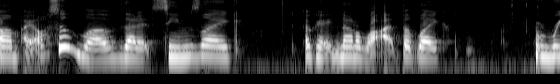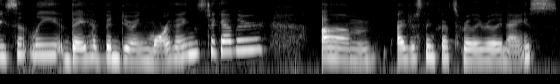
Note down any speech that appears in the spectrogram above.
Um, I also love that it seems like, okay, not a lot, but like recently they have been doing more things together. Um, I just think that's really, really nice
